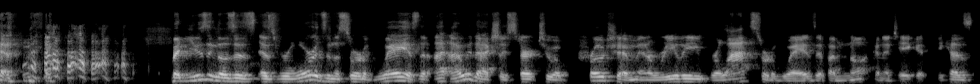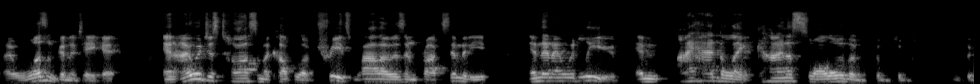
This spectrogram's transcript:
am. but using those as, as rewards in a sort of way is that I, I would actually start to approach him in a really relaxed sort of way as if I'm not going to take it because I wasn't going to take it. And I would just toss him a couple of treats while I was in proximity and then I would leave. And I had to like kind of swallow the, the, the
